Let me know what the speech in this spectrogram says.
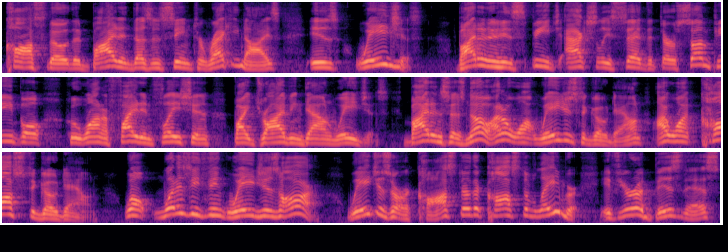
cost, though, that Biden doesn't seem to recognize is wages. Biden, in his speech, actually said that there are some people who want to fight inflation by driving down wages. Biden says, no, I don't want wages to go down. I want costs to go down. Well, what does he think wages are? Wages are a cost, they're the cost of labor. If you're a business,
